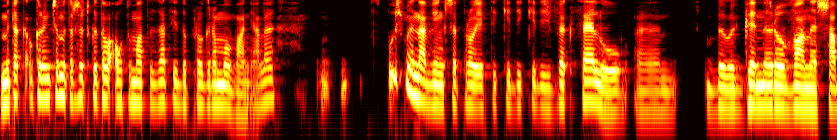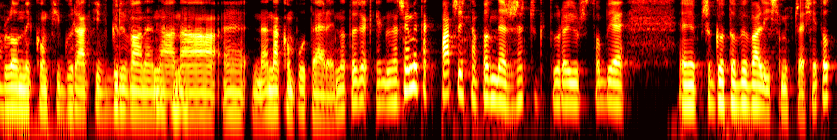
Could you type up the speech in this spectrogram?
my tak ograniczymy troszeczkę tą automatyzację do programowania, ale spójrzmy na większe projekty, kiedy kiedyś w Excelu były generowane szablony konfiguracji wgrywane na, mhm. na, e, na, na komputery. No to jak, jak zaczniemy tak patrzeć na pewne rzeczy, które już sobie e, przygotowywaliśmy wcześniej, to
